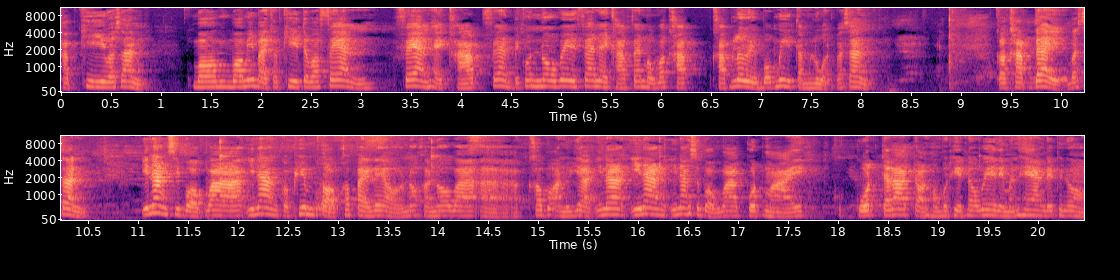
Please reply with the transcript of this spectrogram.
ขับขี่ว่าสั้นบ่บ่มีใบขับขี่แต่ว่าแฟนแฟนให้ขับ แฟนเป็นคนนอร์เวย์แฟนให้ขับ แฟนบอกว่าขับขับเลยบ่มีตำรวจว่าสั้นก็ขับได้ว่าสั้นอีนางสิบอกว่าอีนางก็พิมพ์ตอบเข้าไปแล้วเนาะค่ะเนาะว่าอ่าเขาบ่อนุญาตอีนางอีนางอีนางสิบอกว่ากฎหมายกฎจราจรของประเทศนอร์เวย์เนี่ยมันแห้งได้พี่น้อง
